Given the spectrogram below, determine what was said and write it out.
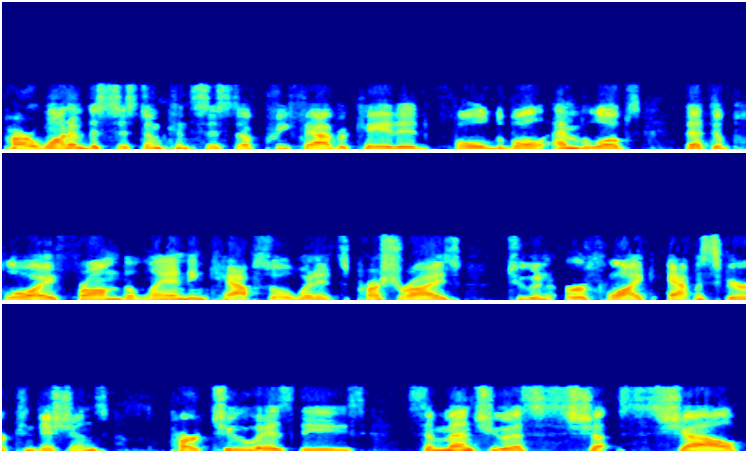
part one of the system consists of prefabricated foldable envelopes that deploy from the landing capsule when it's pressurized to an Earth-like atmospheric conditions. Part two is these cementous sh- shell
